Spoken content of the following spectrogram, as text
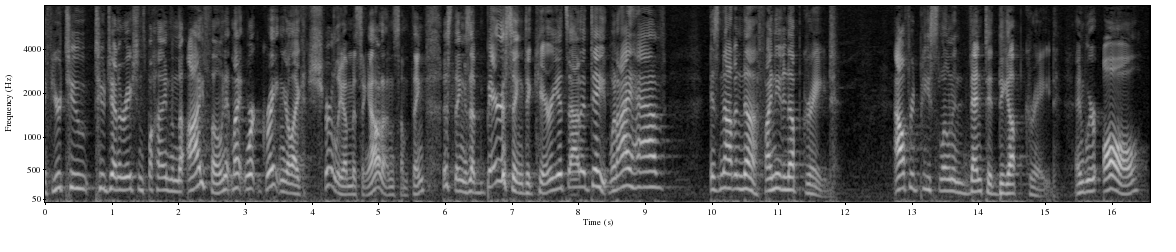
If you're two, two generations behind on the iPhone, it might work great, and you're like, surely I'm missing out on something. This thing's embarrassing to carry, it's out of date. What I have is not enough. I need an upgrade. Alfred P. Sloan invented the upgrade, and we're all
